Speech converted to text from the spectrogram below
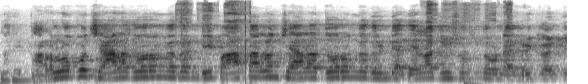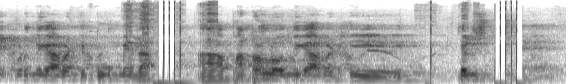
మరి పరలోకం చాలా దూరం కదండి. పాతాళం చాలా దూరం కదండి. అది ఎలా చూసి వస్తామండి అమెరికా అంటే ఇక్కడ ఉంది కాబట్టి భూమి మీద పట్టణంలో ఉంది కాబట్టి తెలుసుకుంటే.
